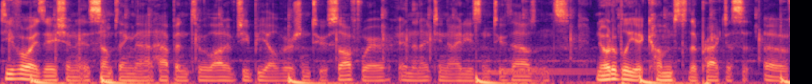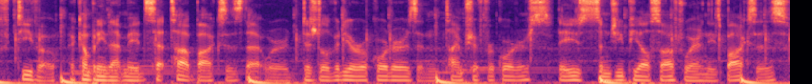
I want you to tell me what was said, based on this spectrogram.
TiVoization is something that happened to a lot of GPL version 2 software in the 1990s and 2000s. Notably, it comes to the practice of TiVo, a company that made set-top boxes that were digital video recorders and time shift recorders. They used some GPL software in these boxes,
